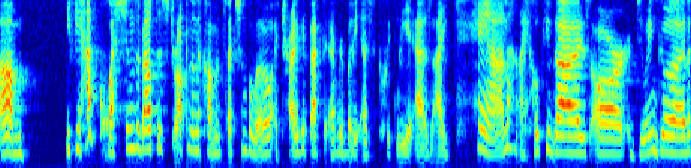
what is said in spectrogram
Um, if you have questions about this, drop it in the comment section below. I try to get back to everybody as quickly as I can. I hope you guys are doing good.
